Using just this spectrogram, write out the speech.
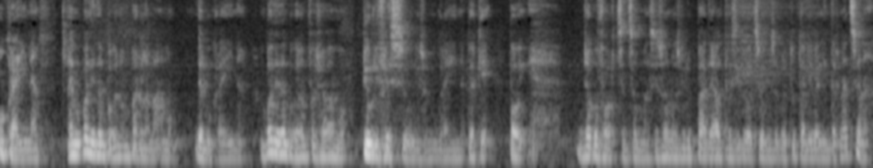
Ucraina. È un po' di tempo che non parlavamo dell'Ucraina, un po' di tempo che non facevamo più riflessioni sull'Ucraina, perché poi gioco forza, insomma, si sono sviluppate altre situazioni, soprattutto a livello internazionale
